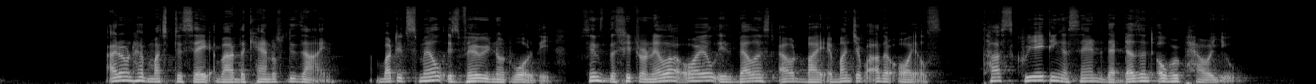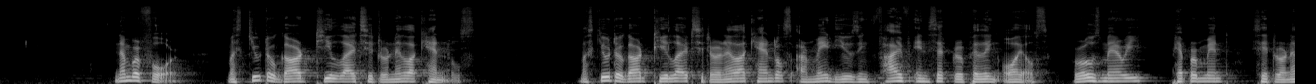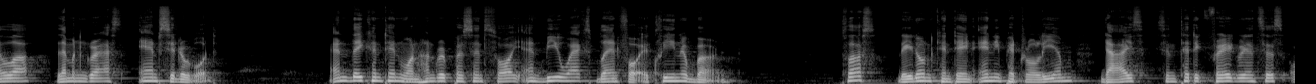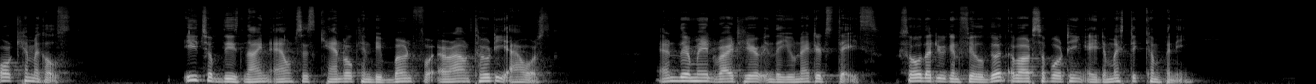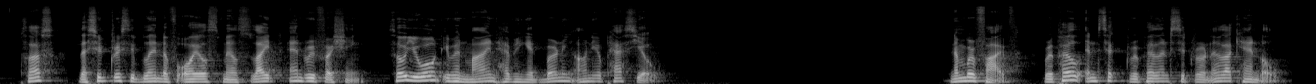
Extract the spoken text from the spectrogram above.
I don't have much to say about the candle's design, but its smell is very noteworthy since the citronella oil is balanced out by a bunch of other oils, thus creating a scent that doesn't overpower you. Number 4. Mosquito Guard Tea Light Citronella Candles Mosquito Guard Tea Light Citronella candles are made using 5 insect repelling oils rosemary, peppermint, citronella, lemongrass, and cedarwood. And they contain 100% soy and beeswax blend for a cleaner burn. Plus, they don't contain any petroleum, dyes, synthetic fragrances, or chemicals. Each of these 9 ounces candle can be burned for around 30 hours. And they're made right here in the United States so that you can feel good about supporting a domestic company. Plus, the citrusy blend of oil smells light and refreshing, so you won't even mind having it burning on your patio. Number 5. Repel Insect Repellent Citronella Candle.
